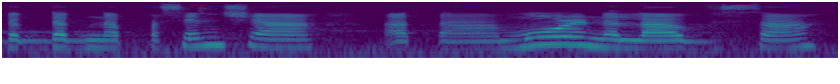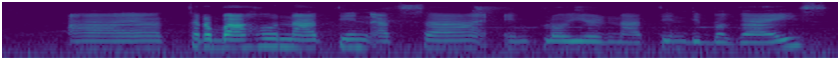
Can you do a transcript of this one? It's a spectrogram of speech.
dagdag na pasensya at uh, more na love sa ah, trabaho natin at sa employer natin, 'di ba guys?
